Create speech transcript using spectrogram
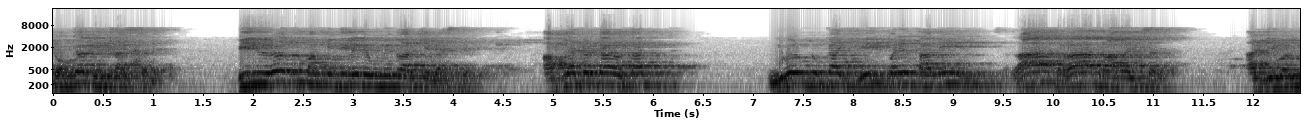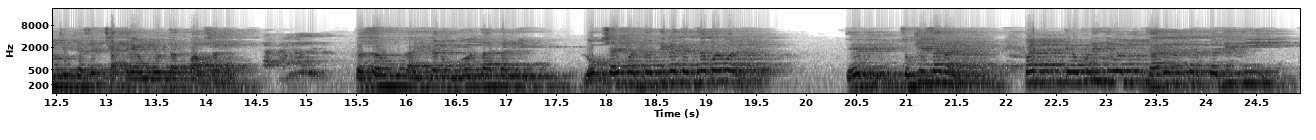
डोकं घेतलं असतं. बिनविरोध आम्ही दिलेले उमेदवार केले असते. आपल्याकडे काय होतात? निवडणुका येईपर्यंत आम्ही राब राब राबायचं. आणि निवडणुकीत कसे छत्र्या उगवतात पावसाने. तसं काही जण उगवतात आणि लोकशाही पद्धतीनं त्यांचं बरोबर आहे. ते चुकीचं नाही. पण तेवढी निवडणूक झाल्यानंतर कधी ती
